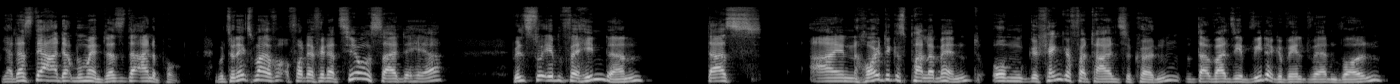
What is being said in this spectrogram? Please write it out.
Ja, das ist der, der Moment, das ist der eine Punkt. Aber zunächst mal von der Finanzierungsseite her willst du eben verhindern, dass ein heutiges Parlament, um Geschenke verteilen zu können, da, weil sie wiedergewählt werden wollen,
